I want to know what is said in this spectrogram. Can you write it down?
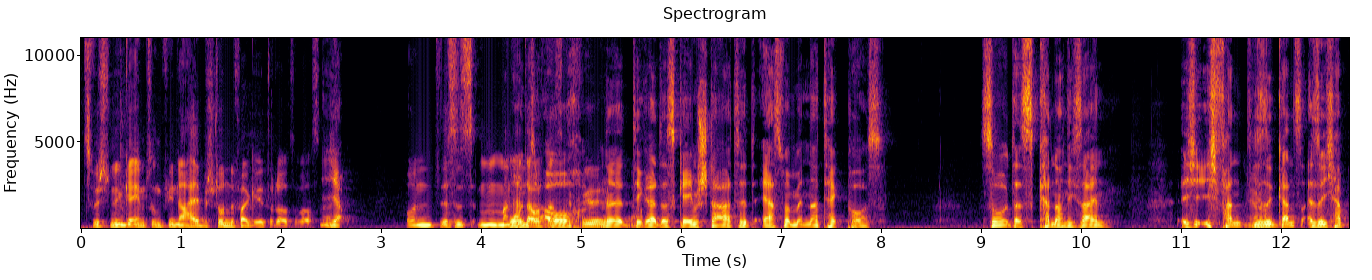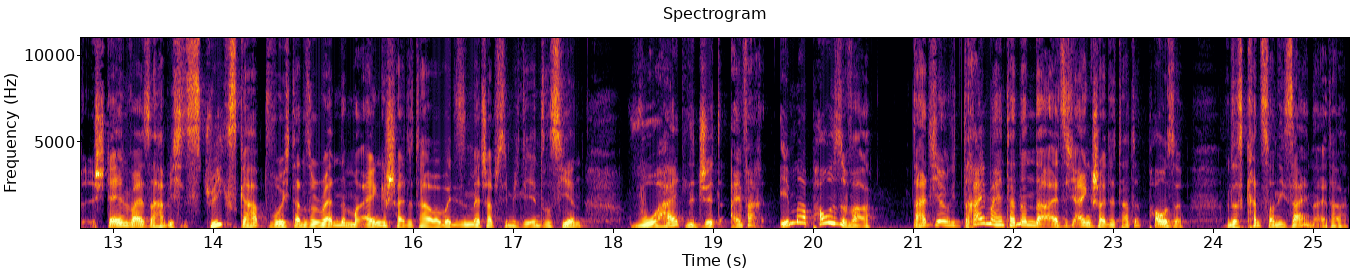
zwischen den Games irgendwie eine halbe Stunde vergeht oder sowas. Ne? Ja, und es ist, man und hat auch, auch das Gefühl, ne. Digga, das Game startet erstmal mit einer Tech Pause. So, das kann doch nicht sein. Ich, ich fand ja. diese ganz, also ich habe stellenweise habe ich Streaks gehabt, wo ich dann so random mal eingeschaltet habe bei diesen Matchups, die mich nicht interessieren, wo halt legit einfach immer Pause war. Da hatte ich irgendwie dreimal hintereinander, als ich eingeschaltet hatte, Pause. Und das kann es doch nicht sein, Alter.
